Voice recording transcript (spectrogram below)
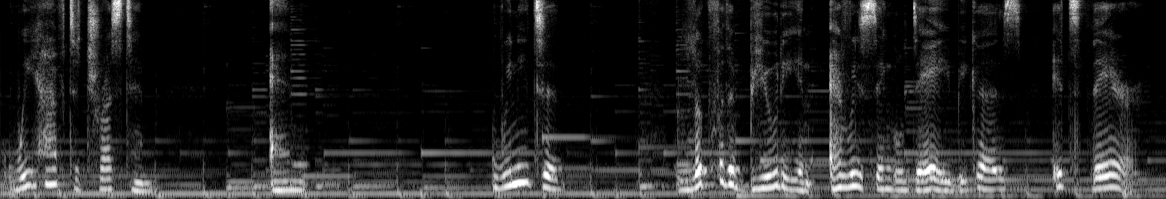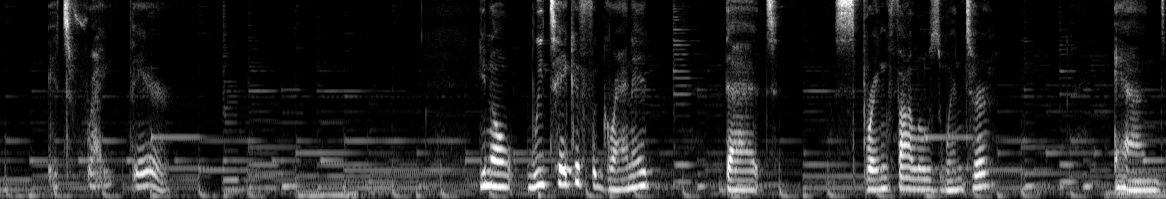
we have to trust Him. And we need to look for the beauty in every single day because it's there. It's right there. You know, we take it for granted that spring follows winter and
